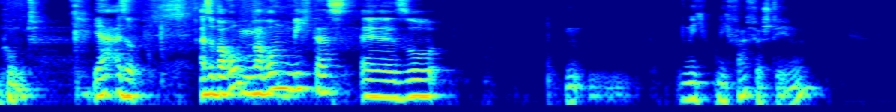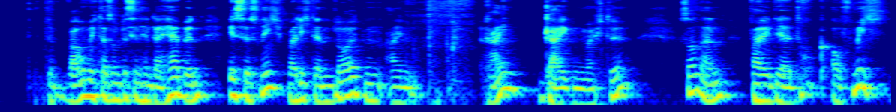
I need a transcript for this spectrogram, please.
Punkt. Ja, also, also warum, warum mich das äh, so nicht, nicht falsch verstehen, warum ich da so ein bisschen hinterher bin, ist es nicht, weil ich den Leuten ein reingeigen möchte, sondern weil der Druck auf mich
